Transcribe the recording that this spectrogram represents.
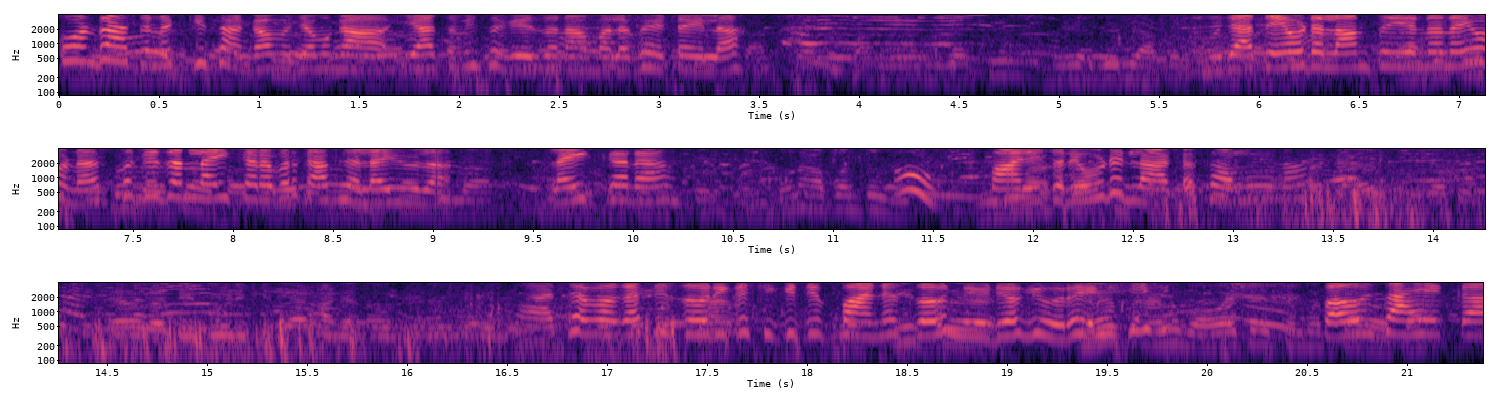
कोण राहतं नक्की सांगा. म्हणजे मग या तुम्ही सगळेजण आम्हाला भेटायला. म्हणजे आता एवढं लांब तर येणं नाही होणार. सगळेजण लाईक करा बरं का आपल्या लाईव्हला लाईक करा. हो पाणी तर एवढे लाटा चालू आहे ना. बघा, ती जोडी आता बघा ती जोडी कशी किती पाण्यात जाऊन व्हिडिओ घेऊ राहिली. पाऊस आहे का?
